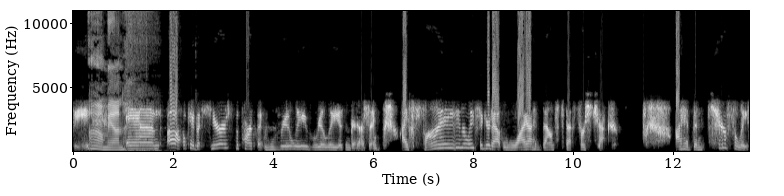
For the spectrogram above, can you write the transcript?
fee. Oh, man. And, oh, okay, but here's the part that really, really is embarrassing. I finally figured out why I had bounced that first check. I had been carefully,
